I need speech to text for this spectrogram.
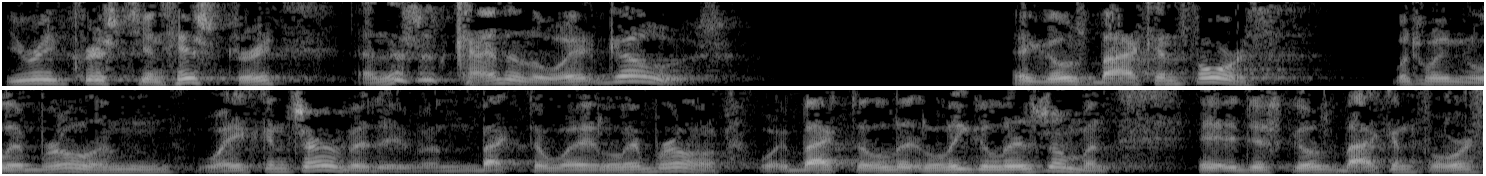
You read Christian history, and this is kind of the way it goes. It goes back and forth between liberal and way conservative, and back to way liberal, and way back to legalism, and it just goes back and forth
